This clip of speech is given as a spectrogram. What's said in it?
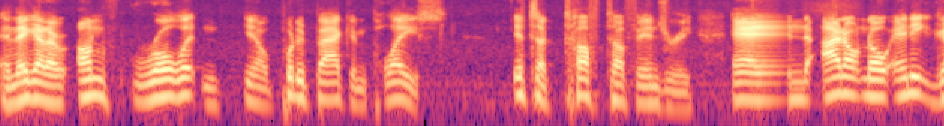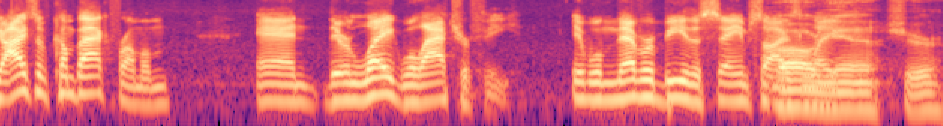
and they got to unroll it and you know put it back in place. It's a tough, tough injury, and I don't know any guys have come back from them, and their leg will atrophy. It will never be the same size Oh leg. yeah, sure.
